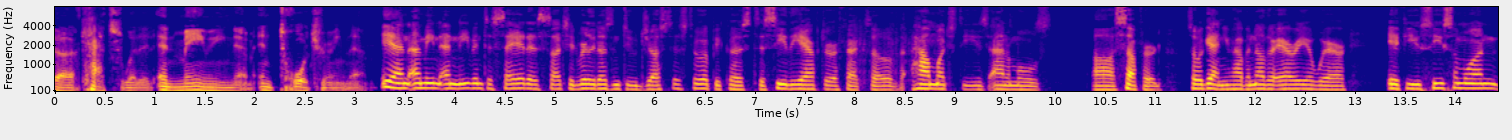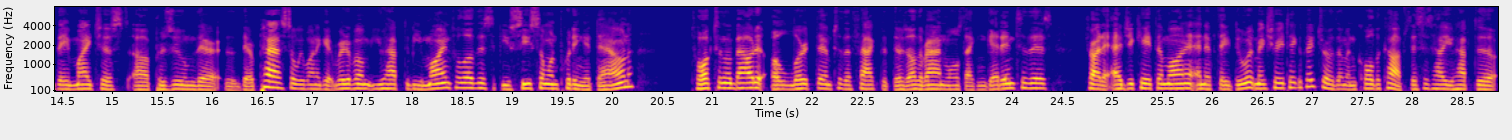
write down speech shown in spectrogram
uh, cats with it and maiming them and torturing them. Yeah, and I mean, and even to say it as such, it really doesn't do justice to it because to see the after effects of how much these animals uh, suffered. So again, you have another area where if you see someone, they might just uh, presume they're they're pests, so we want to get rid of them. You have to be mindful of this. If you see someone putting it down, talk to them about it, alert them to the fact that there's other animals that can get into this. Try to educate them on it, and if they do it, make sure you take a picture of them and call the cops. This is how you have to,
